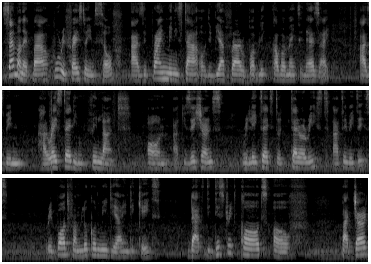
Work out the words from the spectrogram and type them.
Simon Ekpa, who refers to himself as the Prime Minister of the Biafra Republic government in exile, has been arrested in Finland on accusations related to terrorist activities. Report from local media indicates that the district court of Pajart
